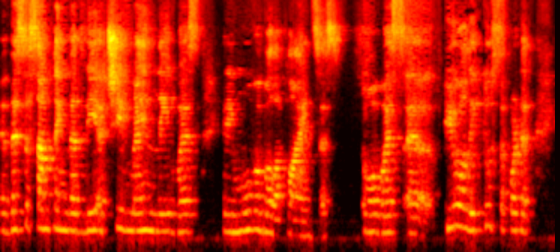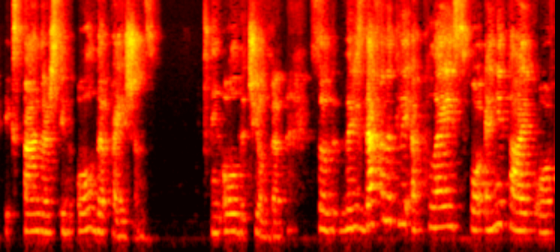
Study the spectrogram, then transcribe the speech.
This is something that we achieve mainly with removable appliances or with uh, purely tooth-supported expanders in all the patients, in all the children. So there is definitely a place for any type of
